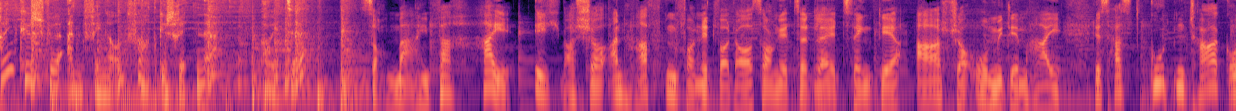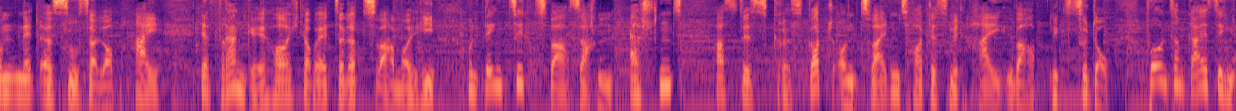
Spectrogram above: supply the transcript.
Fränkisch für Anfänger und Fortgeschrittene. Heute Song mal einfach Hi. Ich war schon an Haften von etwa da, sagen jetzt, jetzt fängt der Arsch schon um mit dem Hi. Das heißt guten Tag und nicht ein so salopp Hi. Der Franke horcht aber jetzt zweimal hi und denkt sich zwei Sachen. Erstens hast es Grüß Gott und zweitens hat es mit Hi überhaupt nichts zu tun. Vor unserem Geistigen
